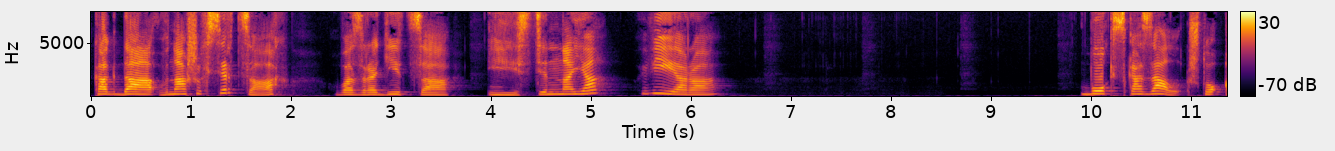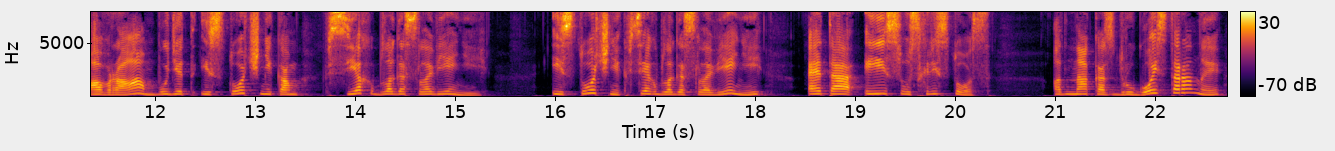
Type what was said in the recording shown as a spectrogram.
Когда в наших сердцах возродится истинная вера. Бог сказал, что Авраам будет источником всех благословений. Источник всех благословений – это Иисус Христос. Однако, с другой стороны,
